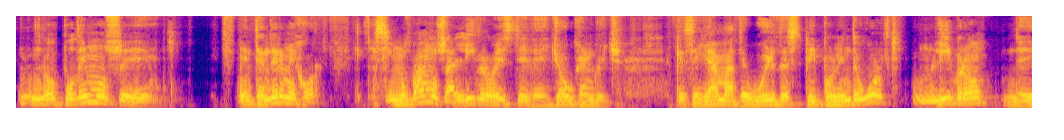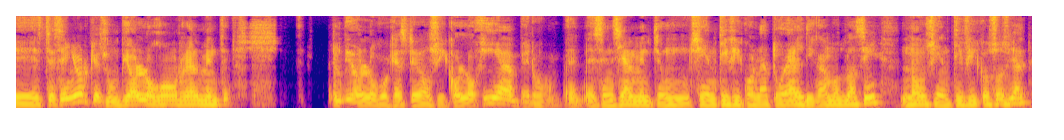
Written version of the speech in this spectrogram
lo podemos eh, entender mejor si nos vamos al libro este de Joe Henrich, que se llama The Weirdest People in the World, un libro de este señor, que es un biólogo realmente, un biólogo que ha estudiado psicología, pero eh, esencialmente un científico natural, digámoslo así, no un científico social.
